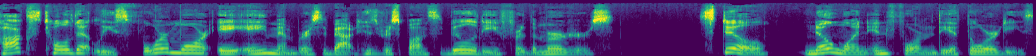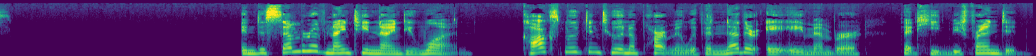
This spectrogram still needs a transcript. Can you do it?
Cox told at least four more AA members about his responsibility for the murders. Still, no one informed the authorities. In December of 1991, Cox moved into an apartment with another AA member that he'd befriended,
